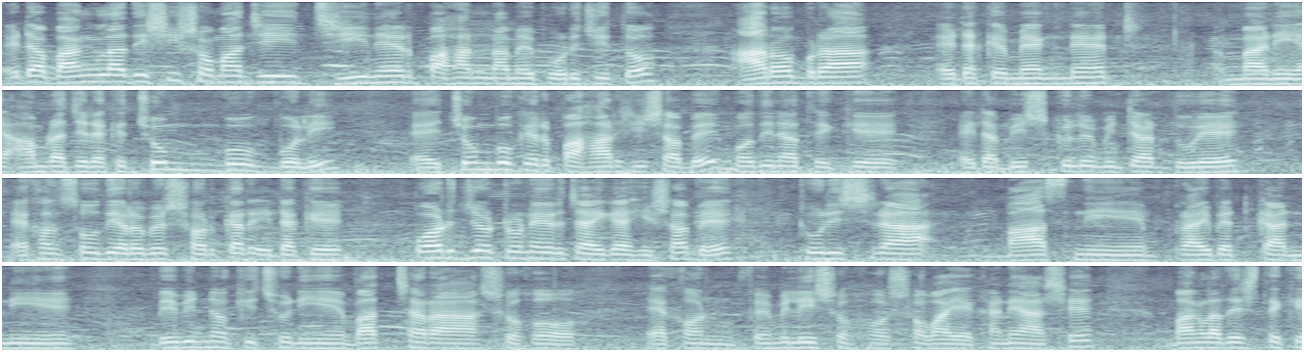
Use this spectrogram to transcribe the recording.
এটা বাংলাদেশি সমাজই জিনের পাহাড় নামে পরিচিত। আরবরা এটাকে ম্যাগনেট মানে আমরা যেটাকে চুম্বুক বলি চুম্বুকের পাহাড় হিসাবে মদিনা থেকে এটা বিশ কিলোমিটার দূরে। এখন সৌদি আরবের সরকার এটাকে পর্যটনের জায়গা হিসাবে ট্যুরিস্টরা বাস নিয়ে প্রাইভেট কার নিয়ে, বিভিন্ন কিছু নিয়ে, বাচ্চারা সহ, এখন ফ্যামিলি সহ সবাই এখানে আসে। বাংলাদেশ থেকে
